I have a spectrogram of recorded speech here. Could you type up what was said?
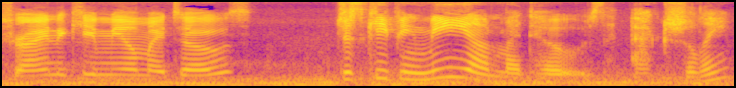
Trying to keep me on my toes? Just keeping me on my toes, actually.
